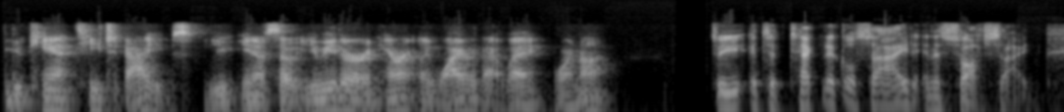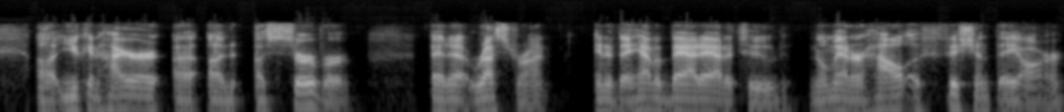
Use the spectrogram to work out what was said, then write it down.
You can't teach values. You you know, so you either are inherently wired that way or not. So it's a technical side and a soft side. Uh, you can hire a, a, a server at a restaurant, and if they have a bad attitude, no matter how efficient they are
